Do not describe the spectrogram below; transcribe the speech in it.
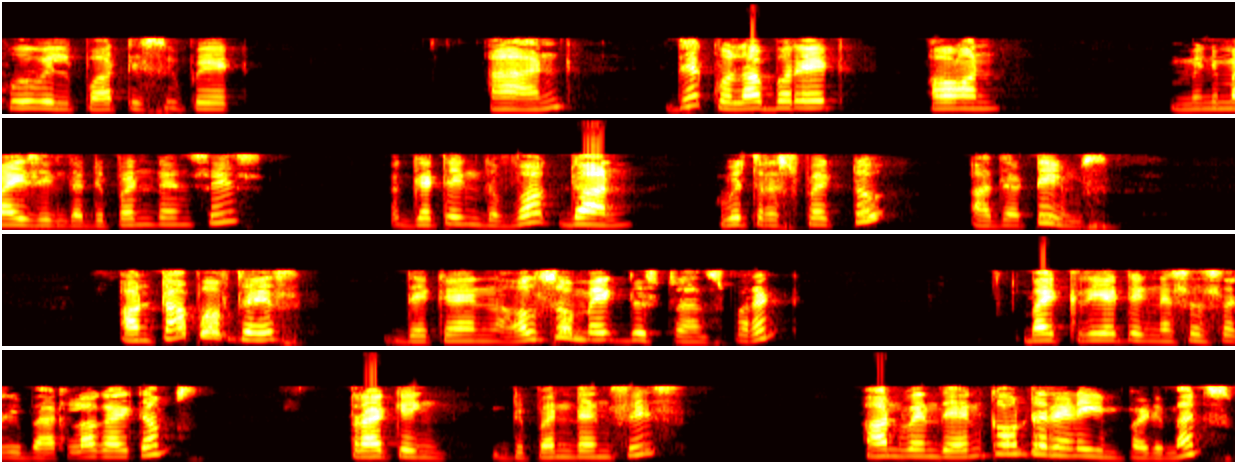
who will participate and they collaborate on minimizing the dependencies, getting the work done with respect to other teams. On top of this, they can also make this transparent by creating necessary backlog items, tracking dependencies, and when they encounter any impediments,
